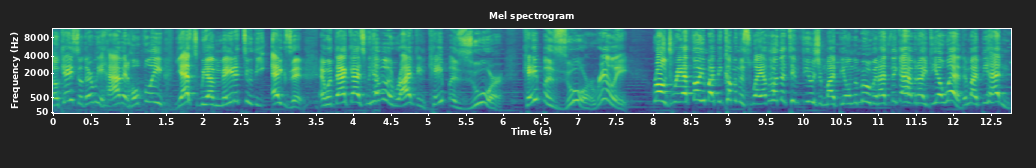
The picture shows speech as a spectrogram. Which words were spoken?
Okay, so there we have it. Hopefully, yes, we have made it to the exit. And with that, guys, we have arrived in Cape Azure. Cape Azure, really? Rodri, I thought you might be coming this way. I've heard that Team Fusion might be on the move, and I think I have an idea where they might be heading.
